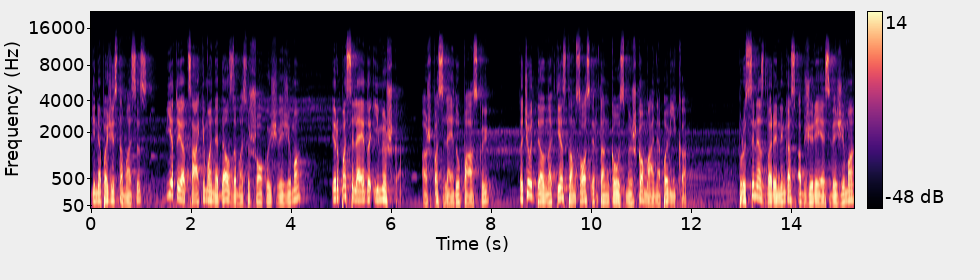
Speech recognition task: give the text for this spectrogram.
Gi nepažįstamasis vietoje atsakymo nedelsdamas iššoko iš vežimo ir pasileido į mišką. Aš pasileidau paskui, tačiau dėl nakties tamsos ir tankaus miško man nepavyko. Prusinės dvarininkas apžiūrėjęs vežimą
